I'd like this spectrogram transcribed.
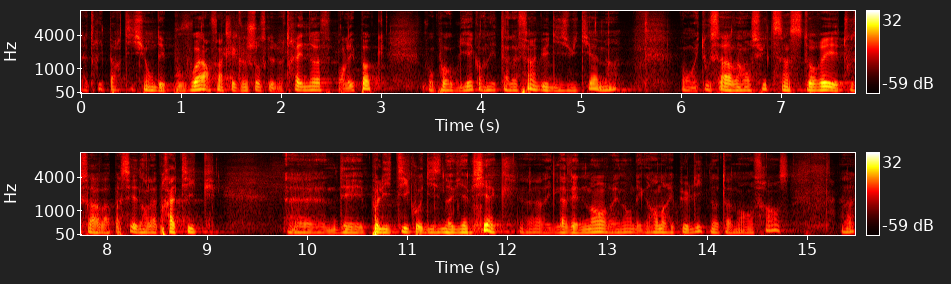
la tripartition des pouvoirs, enfin quelque chose de très neuf pour l'époque. Il ne faut pas oublier qu'on est à la fin du XVIIIe. Hein. Bon, et tout ça va ensuite s'instaurer, et tout ça va passer dans la pratique euh, des politiques au XIXe siècle, avec l'avènement vraiment des grandes républiques, notamment en France. Hein.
